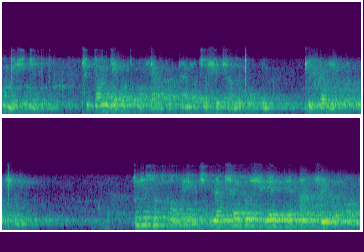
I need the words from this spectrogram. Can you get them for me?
pomyślcie, czy to nie odpowiada temu, co się działo potem kilka wieków później. Tu jest odpowiedź, dlaczego święty Andrzej Bobola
